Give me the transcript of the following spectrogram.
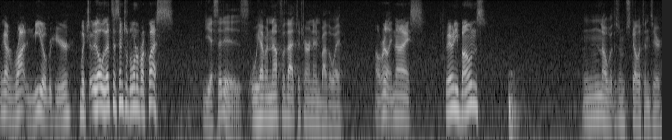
We got rotten meat over here, which oh, that's essential to one of our quests. Yes, it is. We have enough of that to turn in, by the way. Oh, really nice. Do we have any bones? No, but there's some skeletons here.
